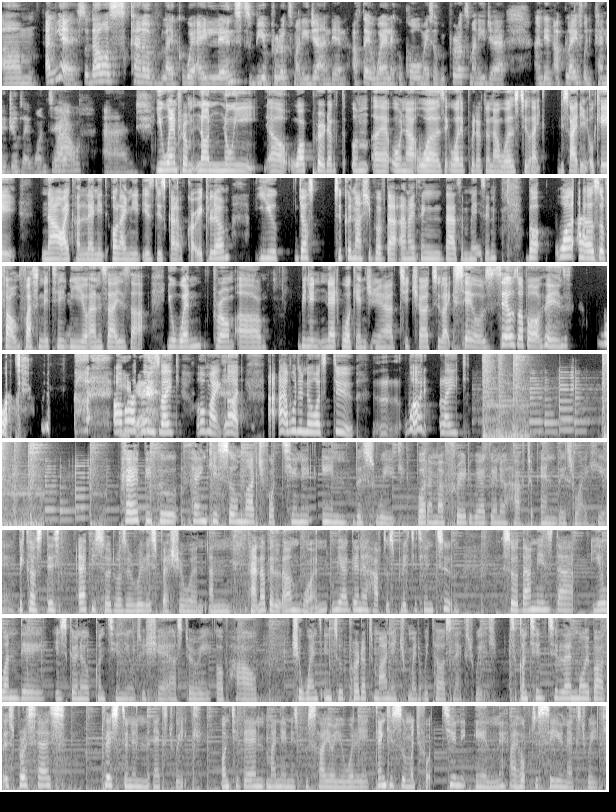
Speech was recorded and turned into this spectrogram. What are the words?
Um, and yeah, so that was kind of like where I learned to be a product manager. And then after a while, I could call myself a product manager and then apply for the kind of jobs I wanted. Wow. And You went from not knowing uh, what product own, uh, owner was, what a product owner was, to like deciding, okay, now I can learn it. All I need is this kind of curriculum. You just took ownership of that, and I think that's amazing. But what I also found fascinating in your answer is that you went from um, being a network engineer, teacher, to like sales, sales of all things. What? Of all things, like, oh my god, I, I wouldn't know what to do. What, like, hey people, thank you so much for tuning in this week. But I'm afraid we are going to have to end this right here because this episode was a really special one and kind of a long one. We are going to have to split it in two. So that means that Yewande is going to continue to share a story of how she went into product management with us next week. To continue to learn more about this process, please tune in next week. Until then, my name is Busayo Yowole. Thank you so much for tuning in. I hope to see you next week.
